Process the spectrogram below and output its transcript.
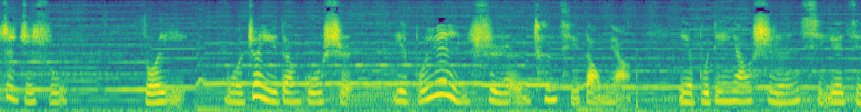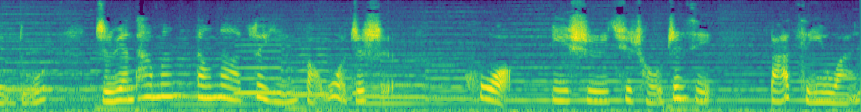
智之书？所以，我这一段故事，也不愿世人称其道妙，也不定要世人喜悦简读，只愿他们当那醉饮饱卧之时，或必是去愁之际，把此一玩，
